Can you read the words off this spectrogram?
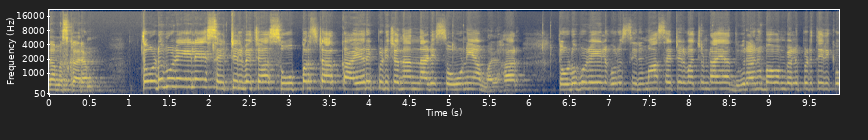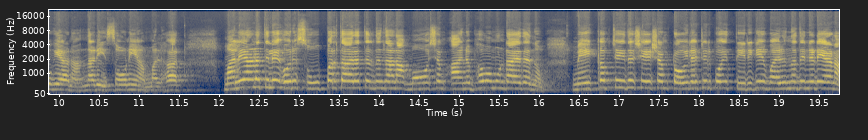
നമസ്കാരം. തൊടുപുഴയിലെ സെറ്റിൽ വെച്ച സൂപ്പർ സ്റ്റാർ കയറി കയറിപ്പിടിച്ചെന്ന നടി സോണിയ മൽഹാർ തൊടുപുഴയിൽ ഒരു സിനിമാ സെറ്റിൽ വച്ചുണ്ടായ ദുരനുഭവം വെളിപ്പെടുത്തിയിരിക്കുകയാണ് നടി സോണിയ മൽഹാർ. മലയാളത്തിലെ ഒരു സൂപ്പർ താരത്തിൽ നിന്നാണ് മോശം അനുഭവം ഉണ്ടായതെന്നും മേക്കപ്പ് ചെയ്ത ശേഷം ടോയ്ലറ്റിൽ പോയി തിരികെ വരുന്നതിനിടെയാണ്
